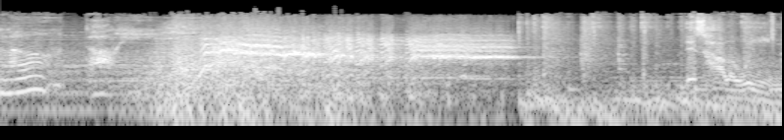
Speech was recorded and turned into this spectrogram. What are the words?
Hello, Dolly. This Halloween,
